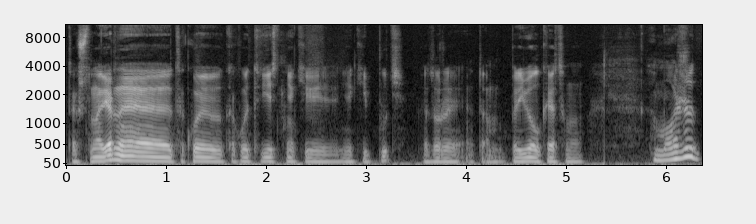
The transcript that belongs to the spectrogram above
Так что, наверное, такой какой-то есть некий, некий путь, который там привел к этому. Может,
